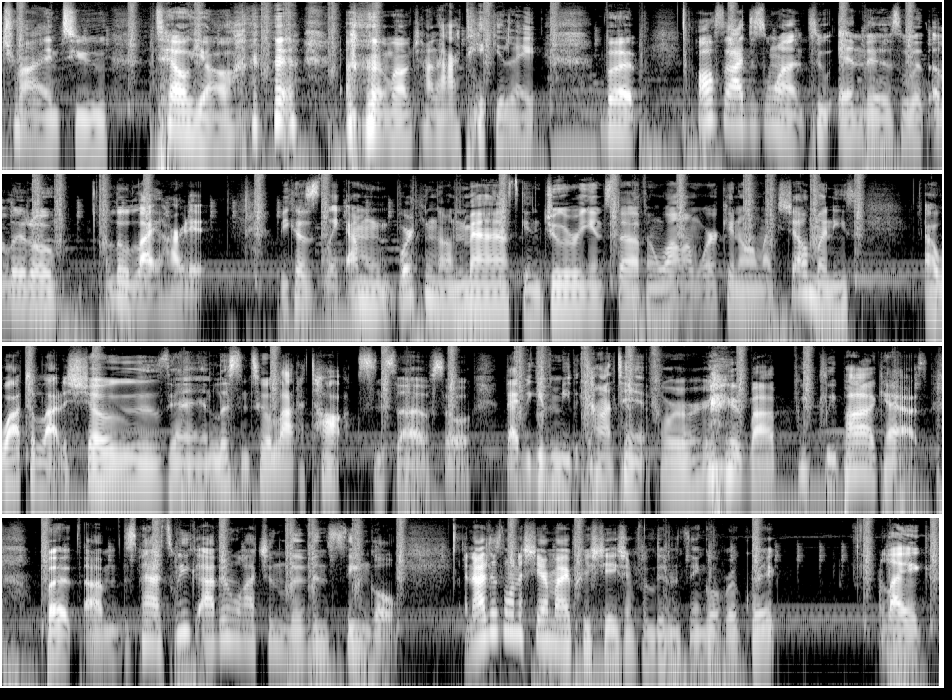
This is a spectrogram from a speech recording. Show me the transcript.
trying to tell y'all, what I'm trying to articulate. But also, I just want to end this with a little, a little lighthearted because like I'm working on masks and jewelry and stuff, and while I'm working on like shell monies. I watch a lot of shows and listen to a lot of talks and stuff. So that be giving me the content for my weekly podcast. But um, this past week, I've been watching Living Single. And I just want to share my appreciation for Living Single real quick. Like,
